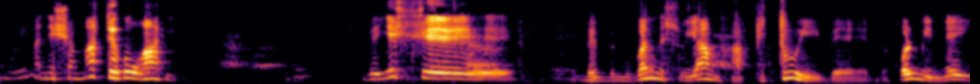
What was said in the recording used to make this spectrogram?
אומרים, הנשמה טהורה היא. ויש אה, במובן מסוים הפיתוי בכל מיני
